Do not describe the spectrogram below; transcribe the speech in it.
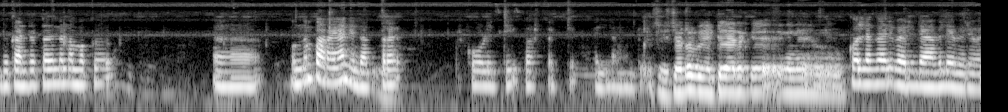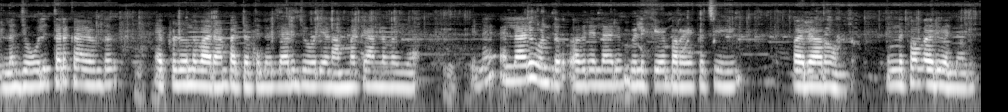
ഇത് കണ്ടിട്ട് തന്നെ നമുക്ക് ഒന്നും പറയാനില്ല. അത്ര ക്വാളിറ്റി പെർഫെക്റ്റ് എല്ലാം ഉണ്ട്. വീട്ടുകാരൊക്കെ കൊല്ലംകാർ വരും രാവിലെ വരും. എല്ലാം ജോലി തിരക്കായതുകൊണ്ട് എപ്പോഴും ഒന്നും വരാൻ പറ്റത്തില്ല. എല്ലാവരും ജോലിയാണ്. അമ്മയ്ക്കാണല്ലോ വയ്യ. പിന്നെ എല്ലാവരും ഉണ്ട്. അവരെല്ലാവരും വിളിക്കുകയും പറയുകയൊക്കെ ചെയ്യും. വരാറുമുണ്ട്. ഇന്നിപ്പം വരും എല്ലാവരും.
